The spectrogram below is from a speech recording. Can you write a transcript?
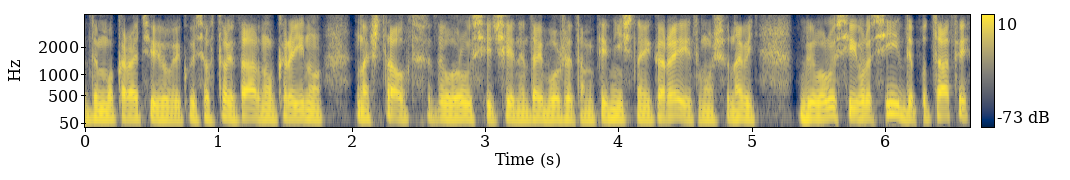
демократію, в якусь авторитарну країну на кшталт Білорусі чи не дай Боже там Північної Кореї, тому що навіть в Білорусі і в Росії депутати,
